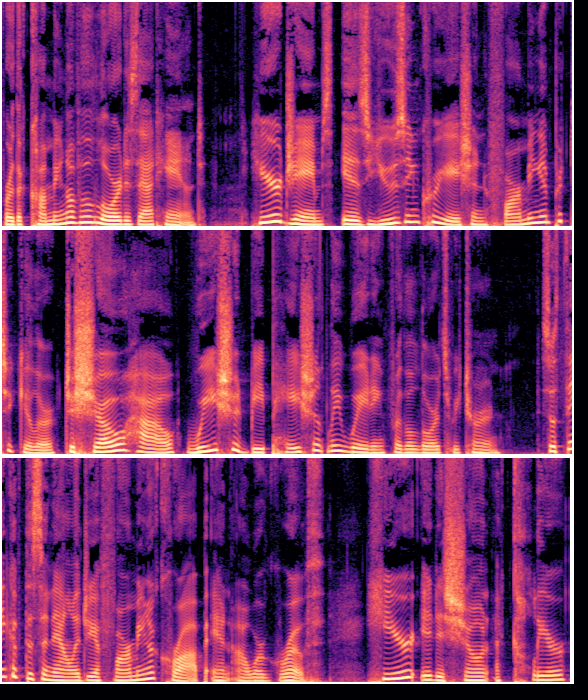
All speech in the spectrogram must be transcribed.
for the coming of the Lord is at hand. Here, James is using creation, farming in particular, to show how we should be patiently waiting for the Lord's return. So, think of this analogy of farming a crop and our growth. Here, it is shown a clear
